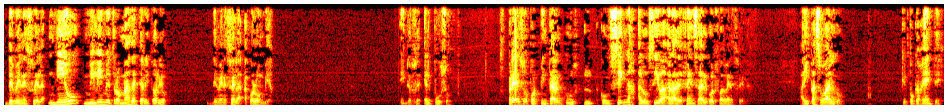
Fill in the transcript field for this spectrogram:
de Venezuela, ni un milímetro más de territorio de Venezuela a Colombia. Entonces él puso preso por pintar consignas alusivas a la defensa del Golfo de Venezuela. Ahí pasó algo que poca gente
